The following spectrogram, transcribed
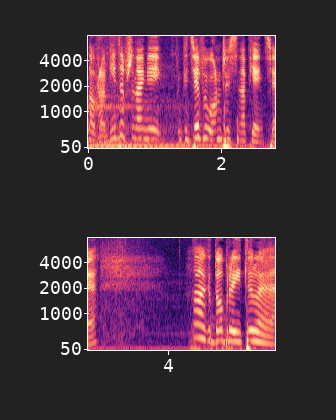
Dobra, widzę przynajmniej, gdzie wyłączyć napięcie. Ach, dobre i tyle.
